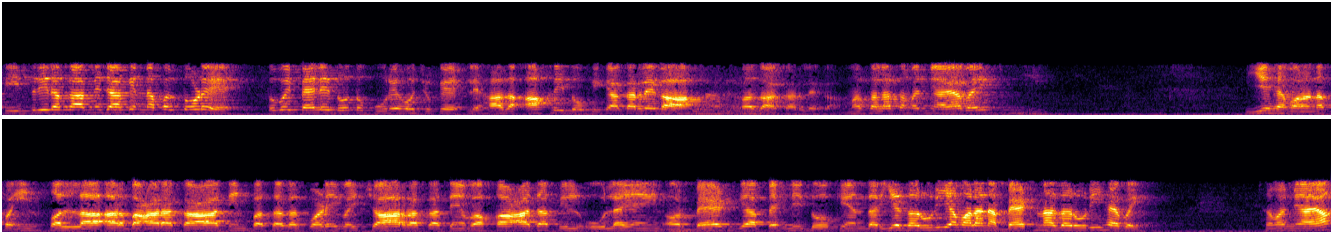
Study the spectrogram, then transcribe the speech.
تیسری رکعت میں جا کے نفل توڑے تو بھائی پہلے دو تو پورے ہو چکے، لہذا آخری دو کی کیا کر لے گا؟ قضا کر لے گا۔ مسئلہ سمجھ میں آیا بھائی؟ یہ ہے مولانا، فَإِن صَلَّى أَرْبَعَ رَكَعَاتٍ، پس اگر پڑھی بھائی چار رکعتیں، وَقَعَدَ فِي الْأُولَيَيْن، اور بیٹھ گیا پہلی دو کے اندر، یہ ضروری ہے مولانا، بیٹھنا ضروری ہے بھائی۔ سمجھ میں آیا؟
